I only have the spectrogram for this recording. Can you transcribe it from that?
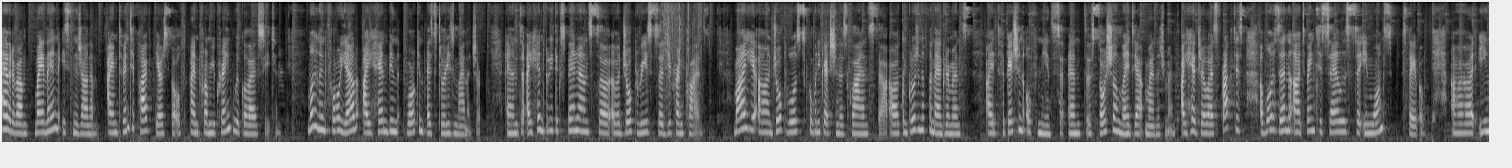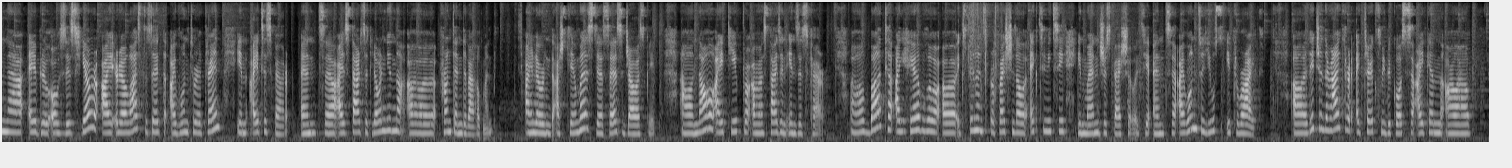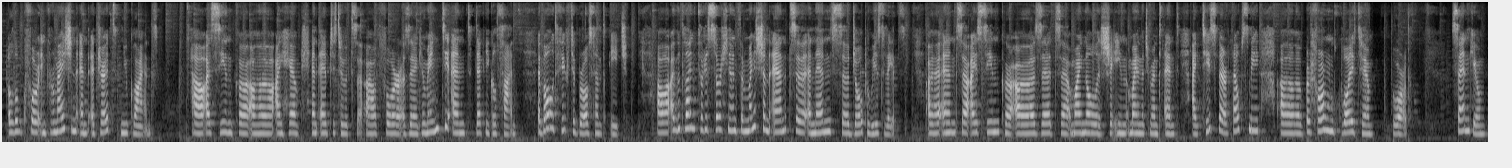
Hi everyone, my name is Nijana. I am 25 years old. I'm from Ukraine, Mykolaiv city. More than four years, I had been working as tourism manager, and I had great experience uh, job with uh, different clients. My uh, job was communication with clients, uh, conclusion of an agreement, identification of needs, and social media management. I had realized practice more than uh, 20 sales in months stable. Uh, in uh, April of this year, I realized that I want to retrain in IT sphere and uh, I started learning uh, front-end development. I learned HTML, CSS, JavaScript. Uh, now I keep uh, studying in this sphere. But I have experienced professional activity in manager specialty and I want to use it right. Uh, the generator attracts me because I can uh, look for information and attract new clients. Uh, I think uh, I have an aptitude uh, for the humanity and technical science, about 50% each. Uh, I would like to research new information and enhance job with leads. Uh, and uh, I think uh, that my knowledge in management and IT sphere helps me perform quality work. Thank you.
